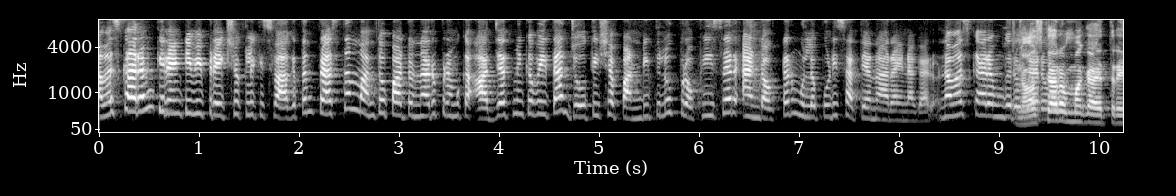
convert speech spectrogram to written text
నమస్కారం. కిరణ్ టీవీ ప్రేక్షకులకి స్వాగతం. ప్రస్తుతం మనతో పాటు ఉన్నారు ప్రముఖ ఆధ్యాత్మికవేత్త జ్యోతిష పండితులు professor and doctor Mullapudi Satyanarayana garu. నమస్కారం గురుగారు. నమస్కారం గాయత్రి.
